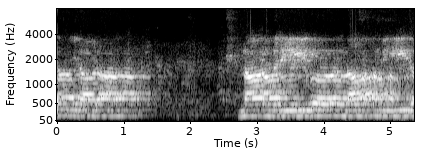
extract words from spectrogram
ਕੋਈ ਰਾਣਾ ਨਾ ਗਰੀਬ ਨਾ ਅਮੀਰ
